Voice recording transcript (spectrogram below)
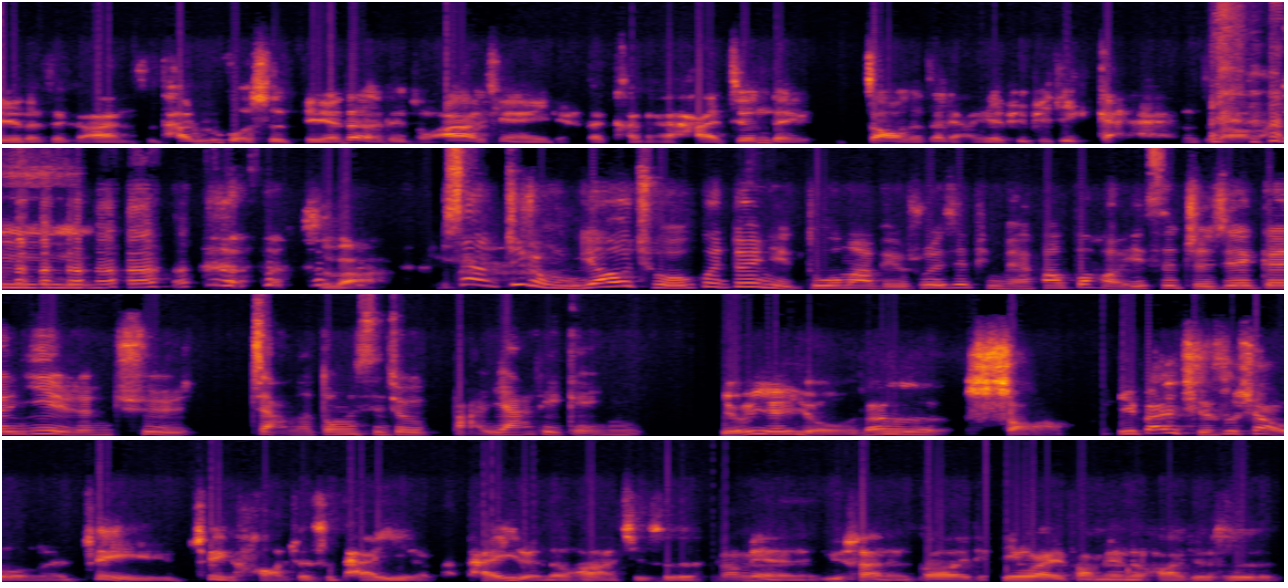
接的这个案子，他如果是别的那种二线一点的，可能还真得照着这两页 PPT 改，你知道吧？嗯，是吧？像这种要求会对你多吗？比如说一些品牌方不好意思直接跟艺人去讲的东西，就把压力给你。有也有，但是少。一般其实像我们最最好就是拍艺人吧。拍艺人的话，其实一方面预算能高一点，另外一方面的话就是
